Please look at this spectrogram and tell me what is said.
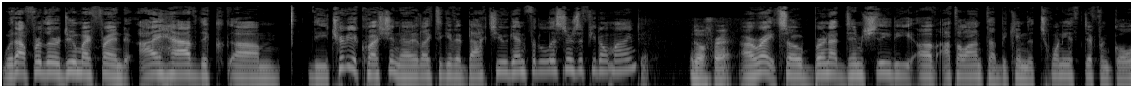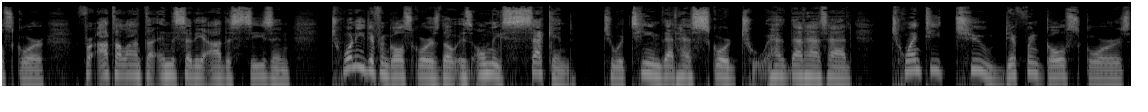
without further ado, my friend, I have the um, the trivia question, and I'd like to give it back to you again for the listeners, if you don't mind. Go for it. All right. So Berat Djimsiti of Atalanta became the 20th different goal scorer for Atalanta in the Serie A this season. 20 different goal scorers, though, is only second to a team that has scored tw- that has had 22 different goal scorers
